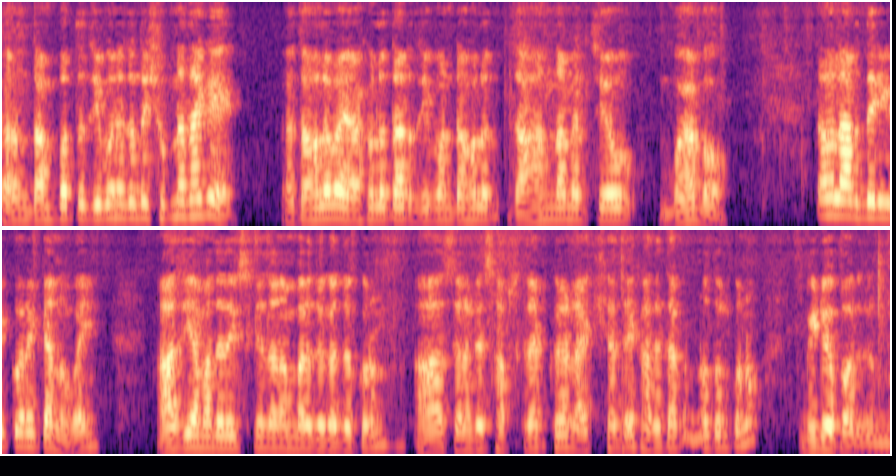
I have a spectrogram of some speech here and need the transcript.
কারণ দাম্পত্য জীবনে যদি সুখ না থাকে, তাহলে ভাই আসলে তার জীবনটা হলো জাহান নামের চেয়েও ভয়াবহ। তাহলে আর দেরি করে কেন ভাই? আজই আমাদের স্ক্রিন নাম্বারে যোগাযোগ করুন, আর চ্যানেলটি সাবস্ক্রাইব করে লাইক শেয়ার দিয়ে খাতে থাকুন নতুন কোনো ভিডিও পাওয়ার জন্য।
